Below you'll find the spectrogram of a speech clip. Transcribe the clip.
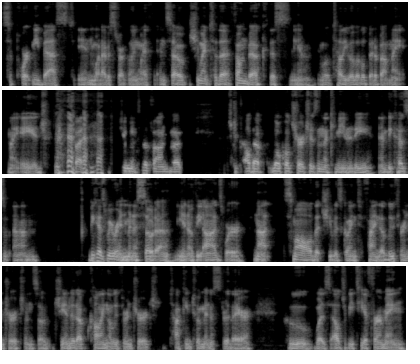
support me best in what I was struggling with, and so she went to the phone book. This, you know, will tell you a little bit about my my age, but she went to the phone book. She called up local churches in the community, and because um, because we were in Minnesota, you know, the odds were not small that she was going to find a Lutheran church, and so she ended up calling a Lutheran church, talking to a minister there who was LGBT affirming,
